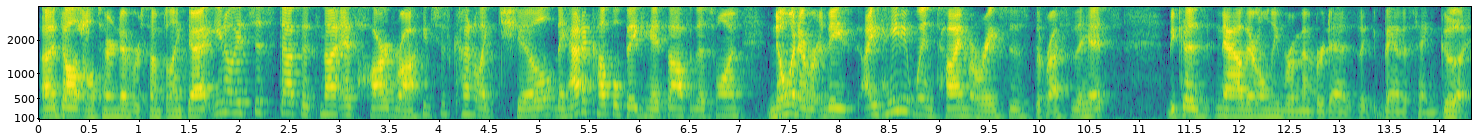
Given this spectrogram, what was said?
Adult alternative or something like that. You know, it's just stuff that's not as hard rock. It's just kind of like chill. They had a couple big hits off of this one. No one ever they I hate it when time erases the rest of the hits because now they're only remembered as the band that's saying good.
